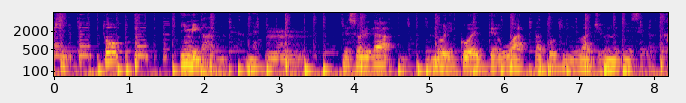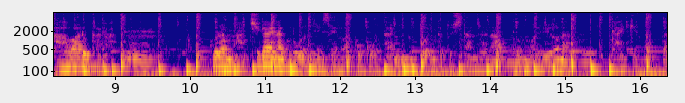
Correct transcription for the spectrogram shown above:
きっと意味があるでそれが乗り越えて終わった時には自分の人生が変わるから。うんこれは間違いなく僕の人生はここをターニングポイントとしたんだなって思えるような体験だった。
